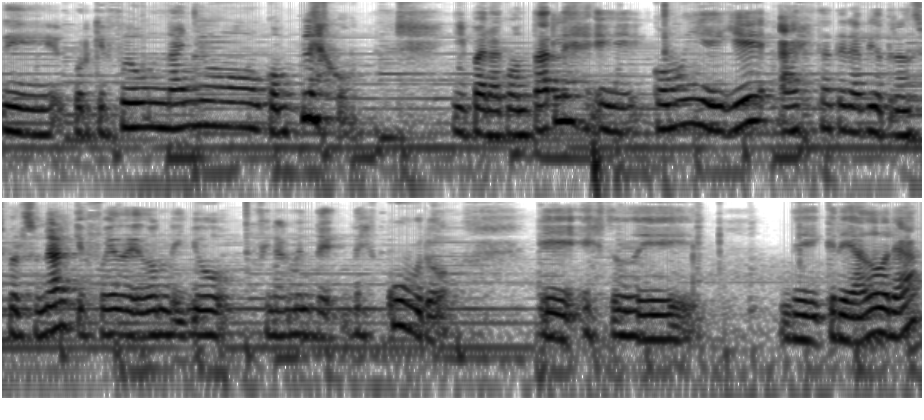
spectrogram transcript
eh, porque fue un año complejo. Y para contarles cómo llegué a esta terapia transpersonal, que fue de donde yo finalmente descubro esto de, de creadora,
